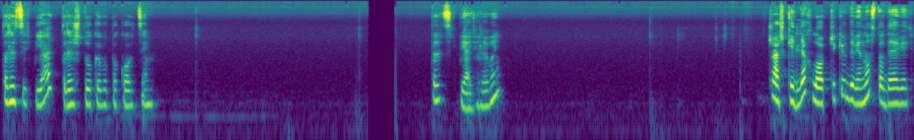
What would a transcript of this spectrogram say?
35 3 штуки в упаковці. 35 гривень. Чашки для хлопчиків 99.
